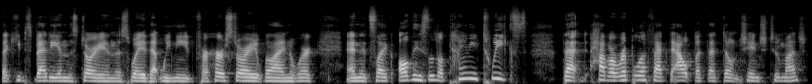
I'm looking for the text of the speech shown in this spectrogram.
that keeps Betty in the story in this way that we need for her storyline to work. And it's like all these little tiny tweaks that have a ripple effect out, but that don't change too much.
